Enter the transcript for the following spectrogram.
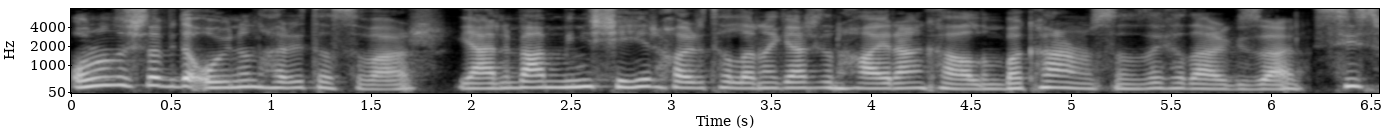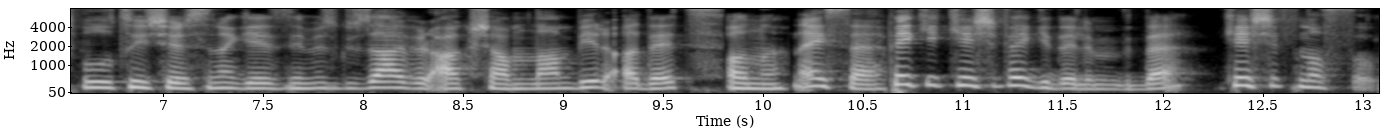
Onun dışında bir de oyunun haritası var. Yani ben mini şehir haritalarına gerçekten hayran kaldım. Bakar mısınız ne kadar güzel. Sis bulutu içerisine gezdiğimiz güzel bir akşamdan bir adet anı. Neyse peki keşife gidelim bir de. Keşif nasıl?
